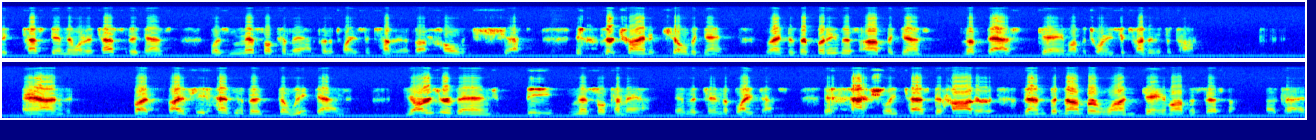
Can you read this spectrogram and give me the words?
the test game they wanted to test it against, was Missile Command for the 2600. I thought, holy shit, they're trying to kill the game right? Because they're putting this up against the best game on the 2600 at the time. And but by the end of the, the weekend, Yars Revenge beat Missile Command in the in the play test. It actually tested hotter than the number one game on the system. Okay,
